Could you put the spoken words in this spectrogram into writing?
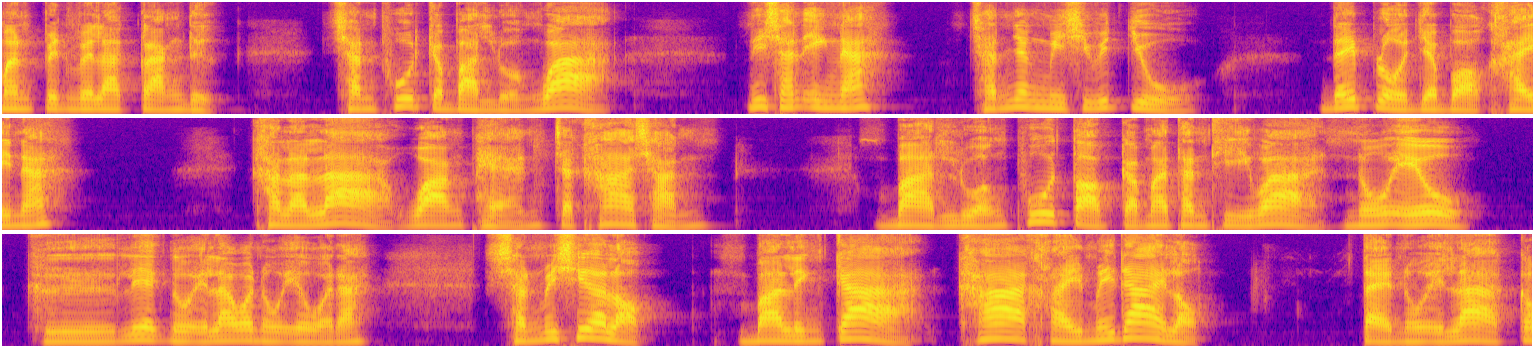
มันเป็นเวลากลางดึก ฉันพูดกับบาทหลวงว่า นี่ฉันเองนะ ฉันยังมีชีวิตอยู่ ได้โปรดอย่าบอกใครนะคาราล่าวางแผนจะฆ่าฉัน บาทหลวงพูดตอบกลับมาทันทีว่าโนเอล คือเรียกโนเอล่าว่าโนเอลนะ ฉันไม่เชื่อหรอก บาเลงก้าฆ่าใครไม่ได้หรอก แต่โนเอล่าก็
